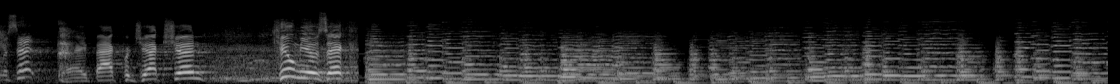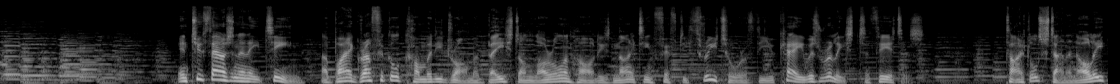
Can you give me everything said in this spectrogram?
Camera set. Okay, back projection. Cue music. In 2018, a biographical comedy drama based on Laurel and Hardy's 1953 tour of the UK was released to theatres. Titled Stan and Ollie,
